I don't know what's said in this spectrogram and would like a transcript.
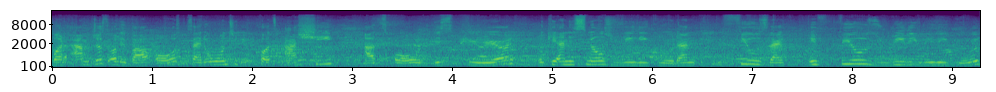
but I'm just all about oils because I don't want to be caught ashy at all this period. Okay, and it smells really good and it feels like it feels really really good.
